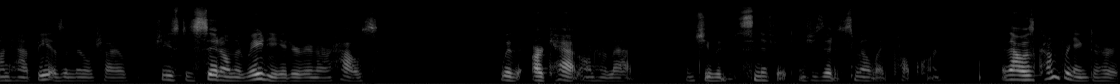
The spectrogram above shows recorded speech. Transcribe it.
unhappy as a middle child, she used to sit on the radiator in our house with our cat on her lap, and she would sniff it, and she said it smelled like popcorn. And that was comforting to her.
